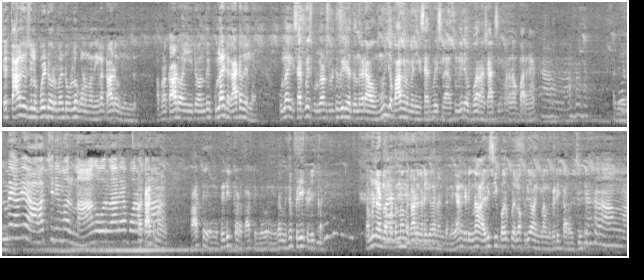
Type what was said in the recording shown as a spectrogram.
சரி தாலுகை போயிட்டு வருமேன்ட்டு உள்ளே போன பார்த்தீங்களா கார்டு வந்துருந்தது. அப்புறம் கார்டு வாங்கிட்டு வந்து குள்ளாயிட்ட காட்டவே இல்லை. குள்ளாய்க்கு சர்ப்ரைஸ் கொடுக்கலான்னு சொல்லிட்டு வீடியோ எடுத்து வந்து அவன் மூஞ்ச பார்க்கணுமே நீங்கள் சர்ப்ரைஸில் வீடியோ போடுறேன் ஷார்ட்ஸில் அதெல்லாம் பாருங்க. ஆமா. உண்மையாவே ஆச்சரியமா இருக்கு. நாங்க ஒரு வேலையா போறோம் காட்டுமா காட்டு அந்த கிரெடிட் கார்டை காட்டு விவரம். இதான் மிகப்பெரிய கிரெடிட் கார்டு தமிழ்நாட்டில் மட்டும்தான் அந்த கார்டு கிடைக்குதான்னு தெரியல. ஏன்னு கேட்டிங்கன்னா அரிசி பருப்பு எல்லாம் ஃப்ரீயாக வாங்கிக்கலாம் அந்த கிரெடிட் கார்டை வச்சு. ஆமா.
